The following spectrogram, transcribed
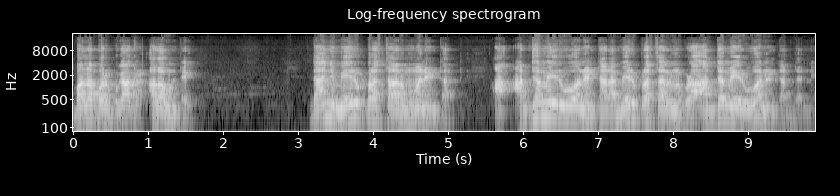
బలపరుపుగా అలా ఉంటాయి. దాన్ని మేరు ప్రస్థారము అని అంటారు. ఆ అర్ధమేరువు అని అంటారు. ఆ మేరు ప్రస్థారంలో కూడా అర్ధమేరువు అని అంటారు దాన్ని.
